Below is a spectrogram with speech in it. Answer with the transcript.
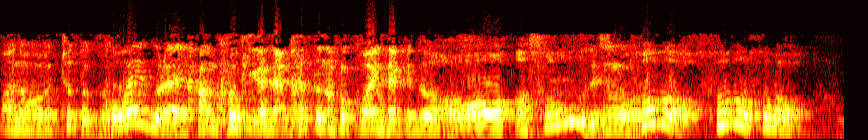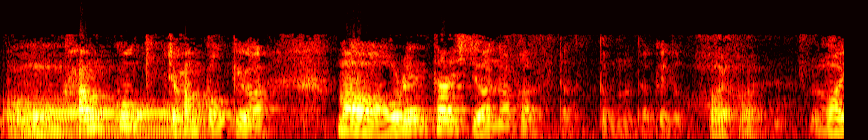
あの、ちょっと怖いぐらい反抗期がなかったのも怖いんだけあど、ああそうですか。うんほぼ、ほぼほぼ、うん反抗期っちゃ反抗期は、まあ、俺に対してはなかったと思うんだけど、はいまあ、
